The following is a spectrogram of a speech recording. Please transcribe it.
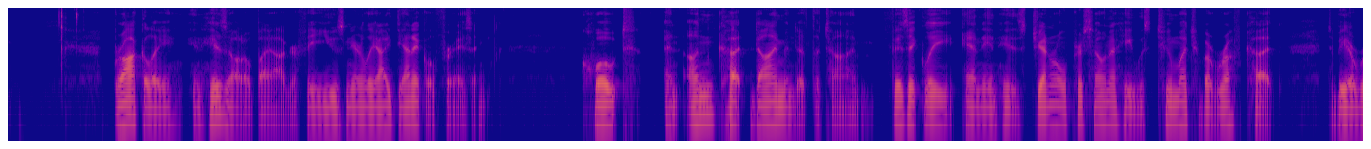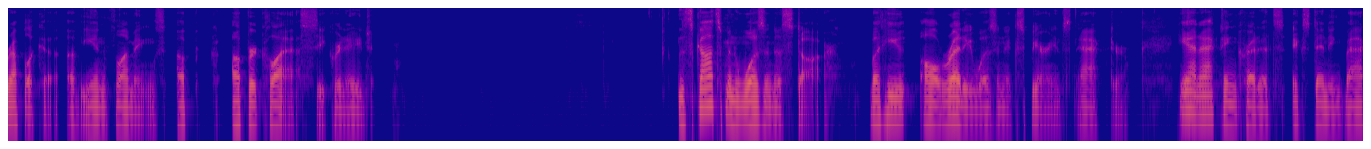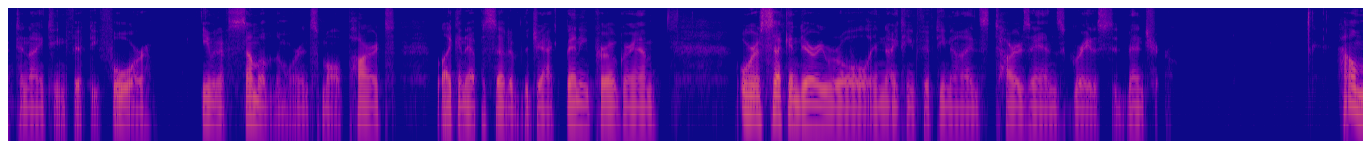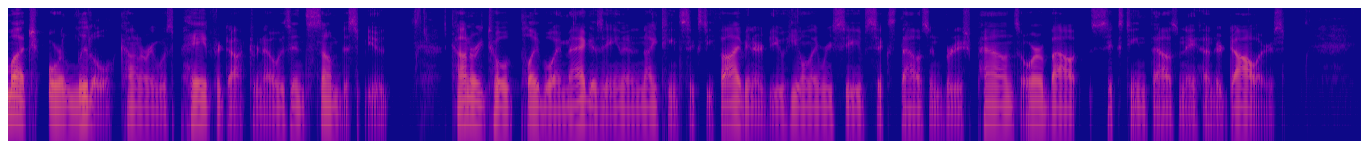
Broccoli, in his autobiography, used nearly identical phrasing. Quote, an uncut diamond at the time. Physically and in his general persona, he was too much of a rough cut to be a replica of Ian Fleming's up, upper class secret agent. The Scotsman wasn't a star, but he already was an experienced actor. He had acting credits extending back to 1954 even if some of them were in small parts, like an episode of the Jack Benny program, or a secondary role in 1959's Tarzan's Greatest Adventure. How much or little Connery was paid for Dr. No is in some dispute. Connery told Playboy magazine in a 1965 interview he only received 6,000 British pounds or about $16,800.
